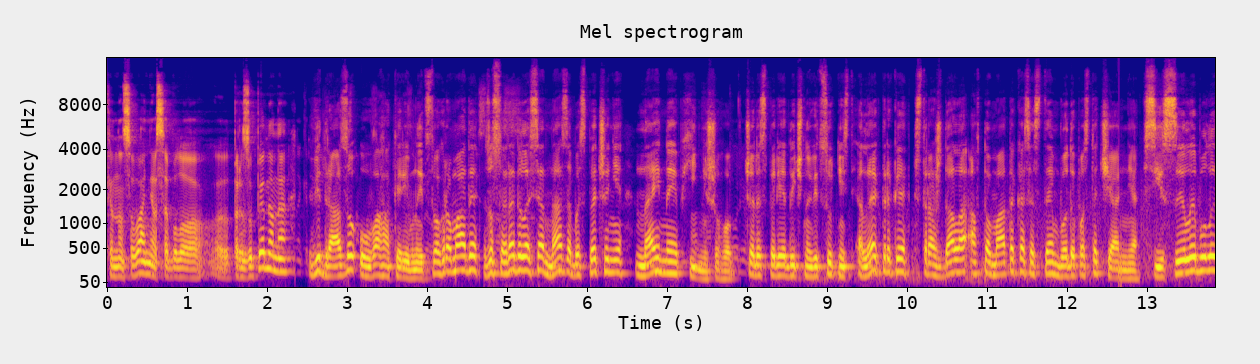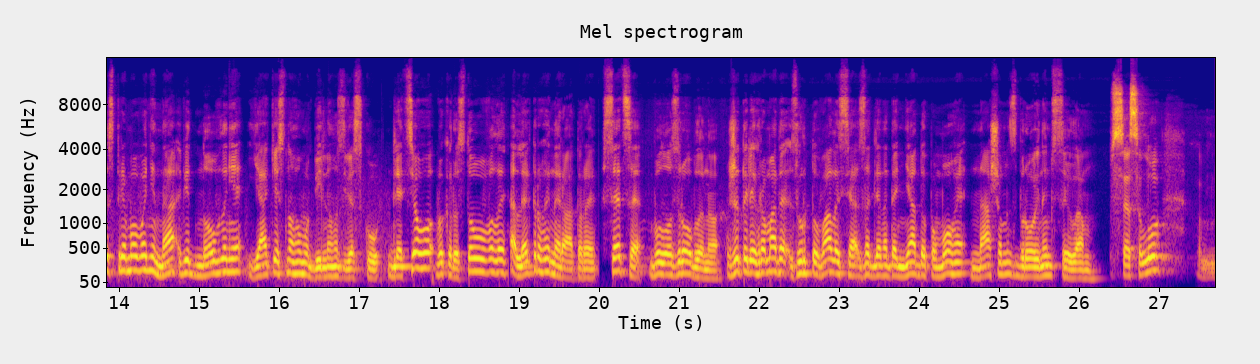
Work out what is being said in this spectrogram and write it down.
фінансування все було призупинене. Відразу увага керівництва громади зосередилася на забезпеченні найнеобхіднішого. Через періодичну відсутність електрики страждала автоматика систем водопостачання. Всі сили були спрямовані на відновлення якісного мобільного зв'язку. Для цього використовували електрогенератори. Все це було зроблено. Жителі громади згуртувалися задля надання допомоги нашим збройним силам. все село м,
